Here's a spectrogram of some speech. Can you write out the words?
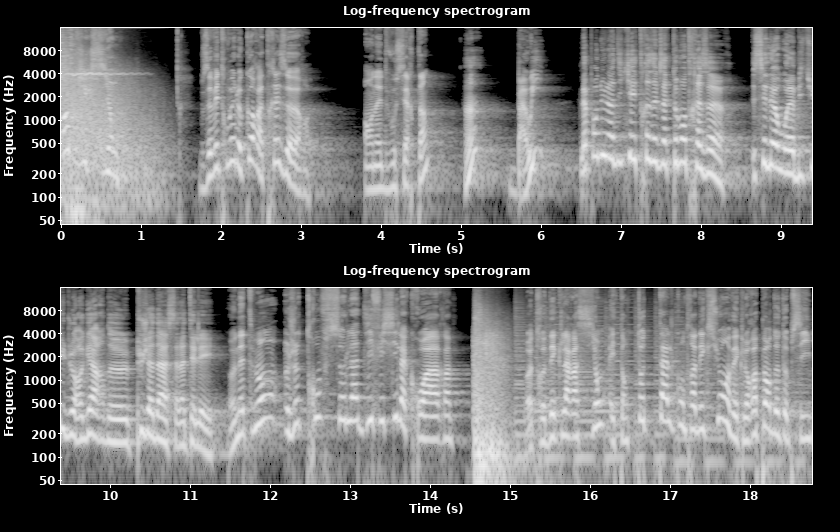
Objection Vous avez trouvé le corps à 13h. En êtes-vous certain? Hein? Bah oui La pendule indiquait très exactement 13h. C'est l'heure où à l'habitude je regarde euh, Pujadas à la télé. Honnêtement, je trouve cela difficile à croire. Votre déclaration est en totale contradiction avec le rapport d'autopsie.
